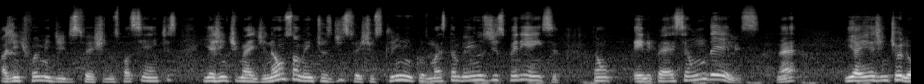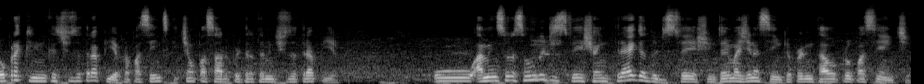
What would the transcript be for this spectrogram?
a gente foi medir desfecho dos pacientes e a gente mede não somente os desfechos clínicos, mas também os de experiência. Então, NPS é um deles, né? E aí a gente olhou para clínicas de fisioterapia, para pacientes que tinham passado por tratamento de fisioterapia. O, a mensuração do desfecho, a entrega do desfecho, então imagina assim, que eu perguntava para o paciente,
